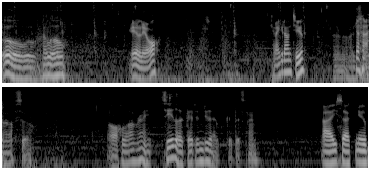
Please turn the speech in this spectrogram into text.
Oh, hello. Hello. Can I get on too? I don't know. I just shut off, so. Oh. Well, alright. See, look, I didn't do that good this time. Uh, you suck, noob.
